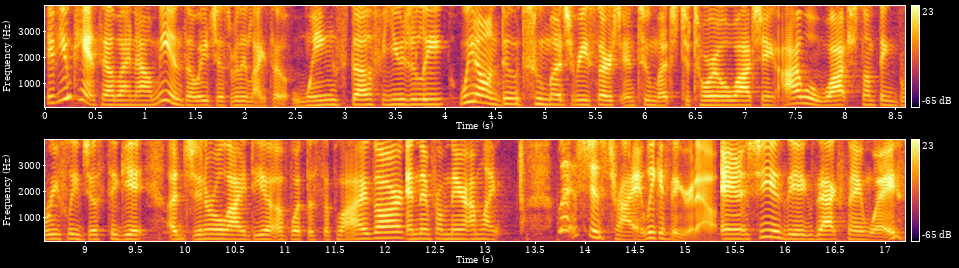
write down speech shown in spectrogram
If you can't tell by now, me and Zoe just really like to wing stuff usually. We don't do too much research and too much tutorial watching. I will watch something briefly just to get a general idea of what the supplies are. And then from there, I'm like, let's just try it. We can figure it out. And she is the exact same way.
